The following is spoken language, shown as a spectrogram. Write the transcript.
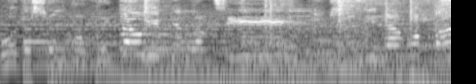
我的生活回到一片狼藉。是你让我放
